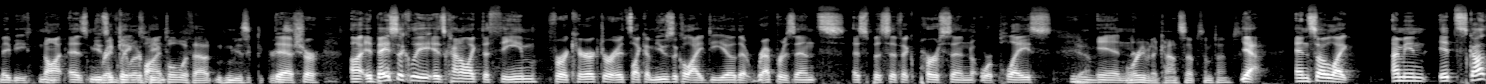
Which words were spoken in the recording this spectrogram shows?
maybe not as musically Regular inclined. people without music degrees. Yeah, sure. Uh, it basically is kind of like the theme for a character. It's like a musical idea that represents a specific person or place yeah. in Or even a concept sometimes. yeah, and so like I mean, it's got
